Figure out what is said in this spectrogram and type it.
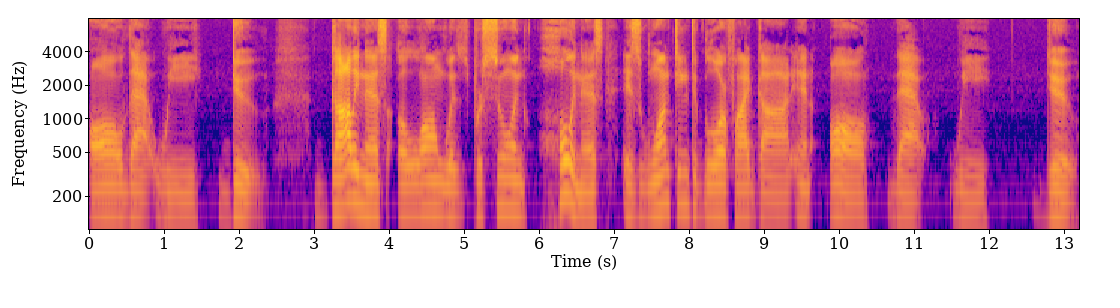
all that we do. Godliness, along with pursuing holiness, is wanting to glorify God in all that we do.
